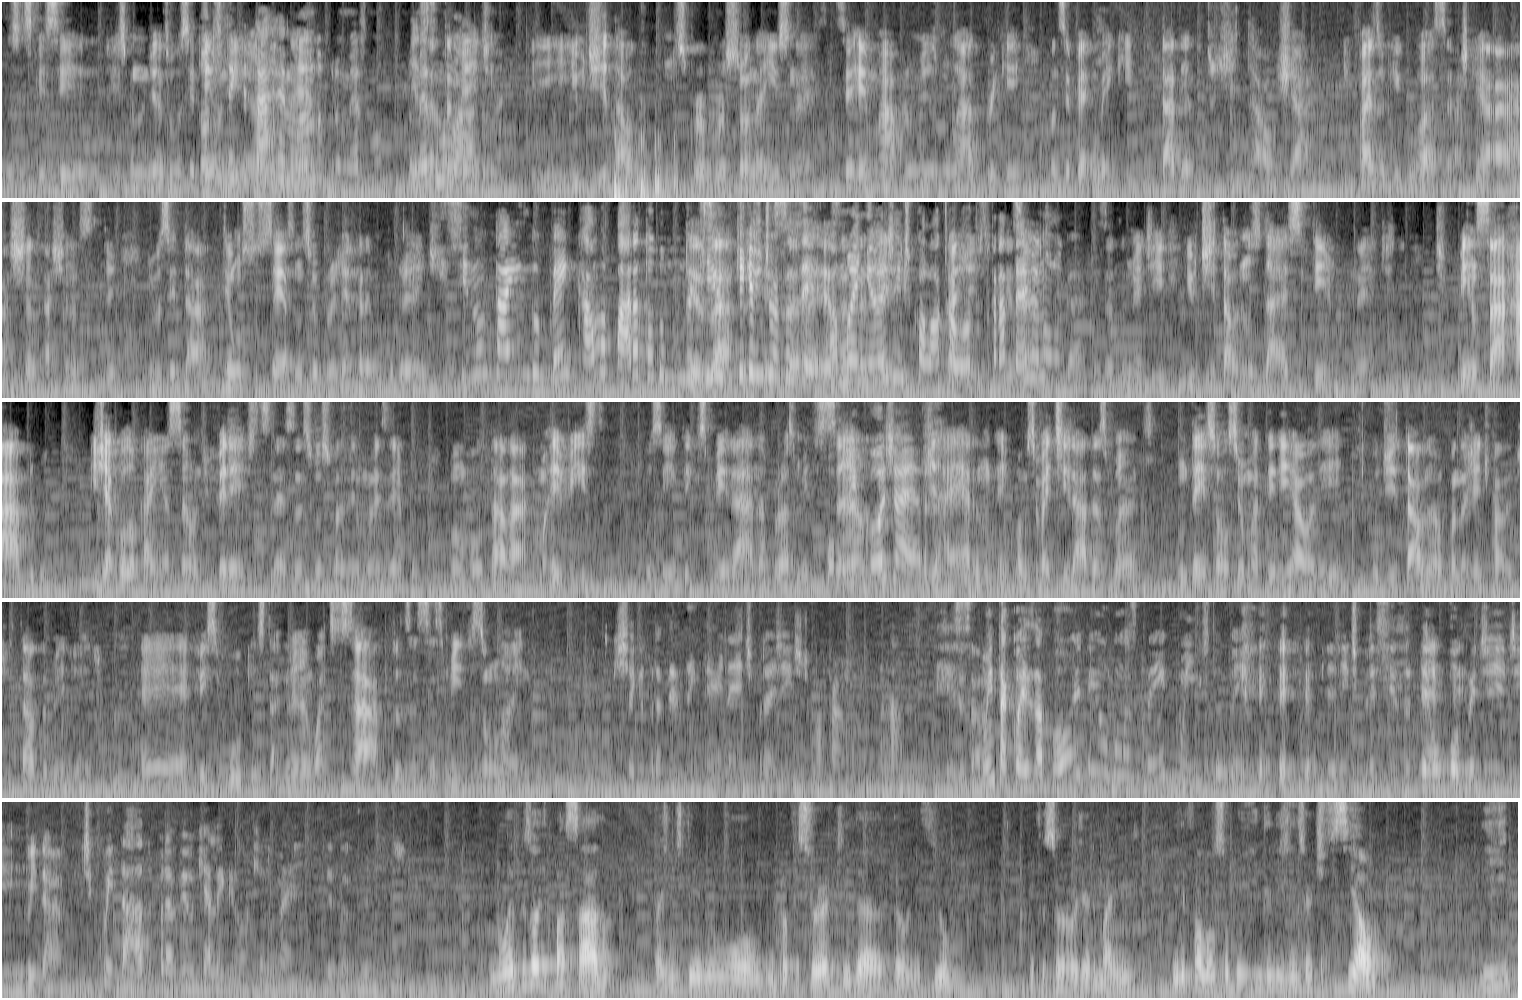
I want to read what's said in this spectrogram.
nos esquecer disso, não adianta você ter Todos união, têm que estar né? remando pro mesmo, pro mesmo Exatamente. lado, né? E, e o digital nos proporciona isso, né? Você remar para o mesmo lado, porque quando você pega uma equipe que está dentro do digital já e faz o que gosta, acho que a, a a chance de, de você dar, ter um sucesso no seu projeto é muito grande. E se não tá indo bem, calma, para todo mundo aqui. Exato, o que, que a gente vai fazer? Amanhã a exatamente. gente coloca A outra gente- estratégia exato. no lugar. Exatamente. E, e o digital nos dá esse tempo, né? De, de pensar rápido e já colocar em ação. Diferente, né? Se nós fosse fazer um exemplo, vamos voltar lá, uma revista. Você ia ter que esperar na próxima edição. Publicou, já era. Já era, não tem como. Você vai tirar das bancas, não tem só o seu material ali. O digital não, quando a gente fala digital também, gente, é, Facebook, Instagram, WhatsApp, todas essas mídias online. Que chega através da internet pra gente de uma forma rápida. Exato. Muita coisa boa e tem algumas bem ruins também. que a gente precisa ter É, um pouco de, de, Cuidado. de cuidado pra ver o que é legal e o que não é. Exatamente. No episódio passado, a gente teve um, um professor aqui da, da Unifil, o professor Rogério Marim, ele falou sobre inteligência artificial. E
